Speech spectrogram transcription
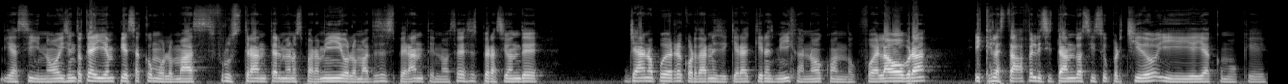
y así, ¿no? Y siento que ahí empieza como lo más frustrante, al menos para mí, o lo más desesperante, ¿no? Esa desesperación de ya no puedo recordar ni siquiera quién es mi hija, ¿no? Cuando fue a la obra y que la estaba felicitando así súper chido y ella como que,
